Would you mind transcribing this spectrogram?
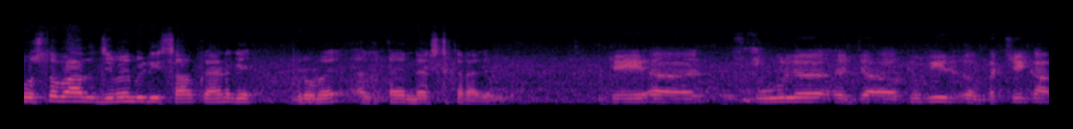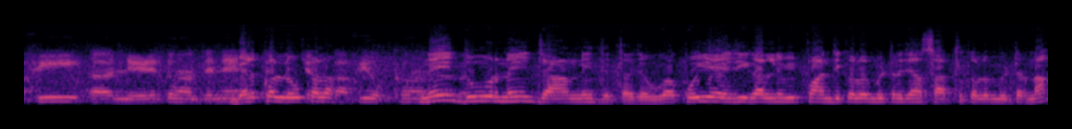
ਉਸ ਤੋਂ ਬਾਅਦ ਜਿਵੇਂ ਵੀ ਡੀਸੀ ਸਾਹਿਬ ਕਹਿਣਗੇ ਫਿਰ ਉਵੇਂ ਨੈਕਸਟ ਕਰਿਆ ਜਾਊਗਾ। ਤੇ ਸਕੂਲ ਕਿਉਂਕਿ ਬੱਚੇ ਕਾਫੀ ਨੇੜੇ ਤੋਂ ਆਉਂਦੇ ਨੇ। ਬਿਲਕੁਲ ਲੋਕਲ ਕਾਫੀ ਔਖਾ ਨਹੀਂ ਦੂਰ ਨਹੀਂ ਜਾਣ ਨਹੀਂ ਦਿੱਤਾ ਜਾਊਗਾ। ਕੋਈ ਜੀ ਗੱਲ ਨਹੀਂ ਵੀ 5 ਕਿਲੋਮੀਟਰ ਜਾਂ 7 ਕਿਲੋਮੀਟਰ ਨਾ।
